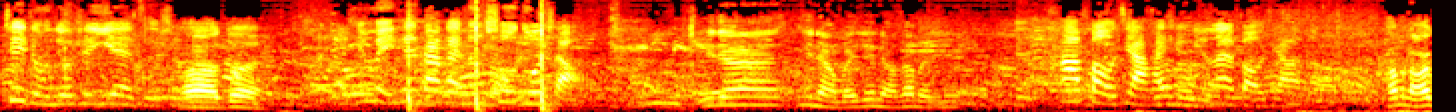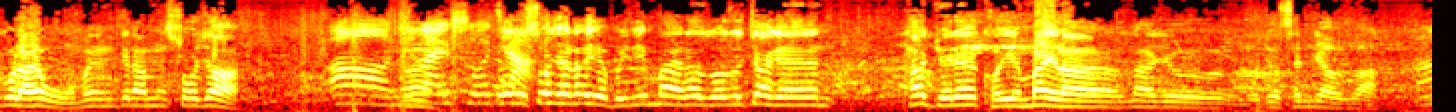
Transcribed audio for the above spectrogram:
这种就是叶子是吧？啊，对。您每天大概能收多少？一天一两百斤，两三百斤。他报价还是您来报价呢？他们拿过来，我们跟他们说价，哦，您来说价。说价他也不一定卖，他说是价格，他觉得可以卖了，那就我就称掉是吧？嗯。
